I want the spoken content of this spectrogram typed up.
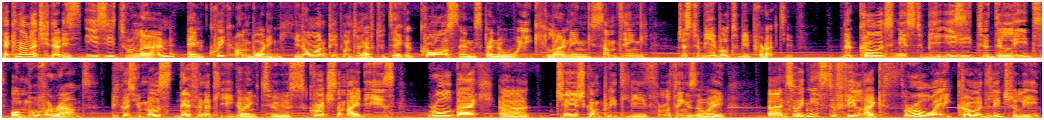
technology that is easy to learn and quick onboarding. You don't want people to have to take a course and spend a week learning something just to be able to be productive. The code needs to be easy to delete or move around because you're most definitely going to scratch some ideas, roll back, uh, change completely, throw things away. And so it needs to feel like throwaway code literally,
